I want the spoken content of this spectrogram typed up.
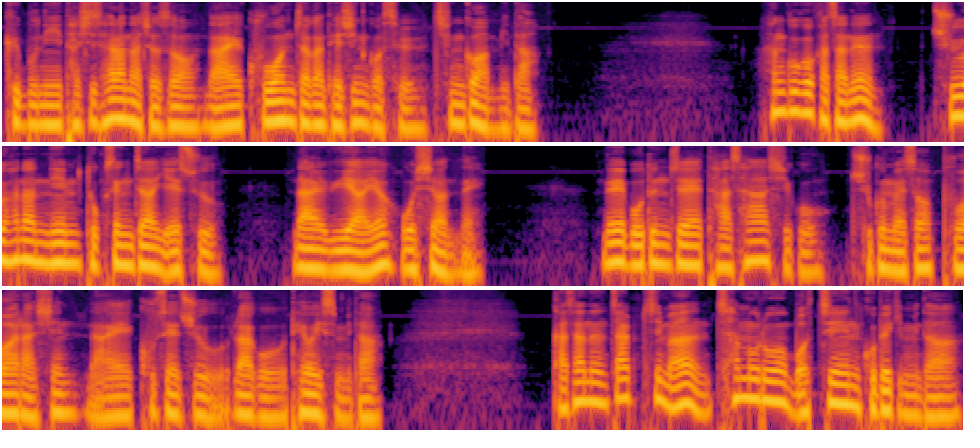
그분이 다시 살아나셔서 나의 구원자가 되신 것을 증거합니다. 한국어 가사는 주 하나님 독생자 예수 날 위하여 오시었네. 내 모든 죄 다 사하시고 죽음에서 부활하신 나의 구세주라고 되어 있습니다. 가사는 짧지만 참으로 멋진 고백입니다.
